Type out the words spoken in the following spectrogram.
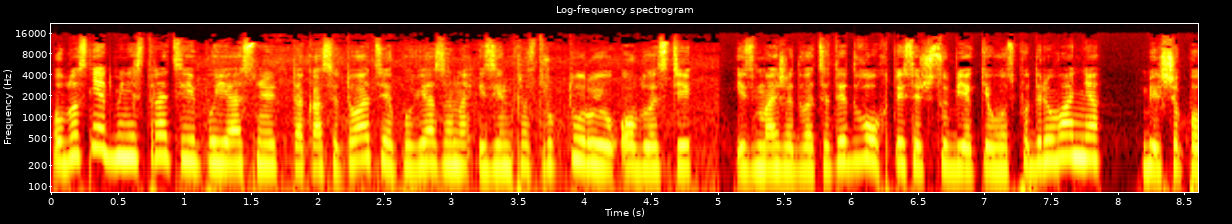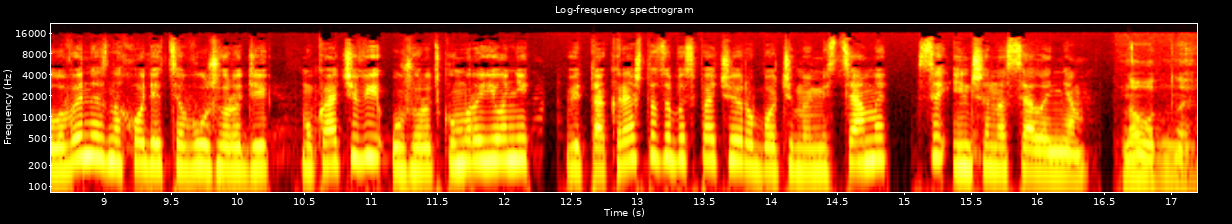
В обласній адміністрації пояснюють, така ситуація пов'язана із інфраструктурою області. Із майже 22 тисяч суб'єктів господарювання більше половини знаходяться в Ужгороді, Мукачеві, Ужгородському районі. Відтак решта забезпечує робочими місцями все інше населення. на одне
